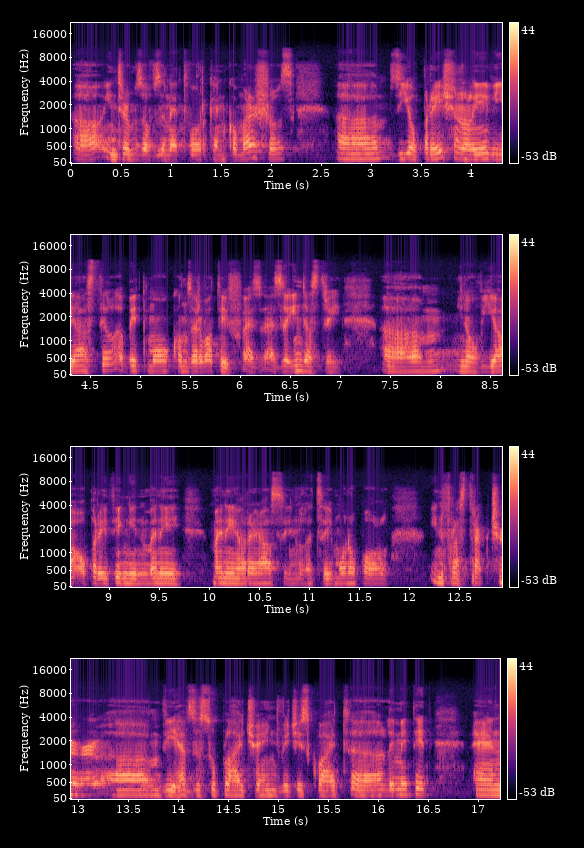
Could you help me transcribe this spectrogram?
uh, in terms of the network and commercials, uh, the operationally we are still a bit more conservative as, as an industry. Um, you know, we are operating in many many areas in let's say monopole infrastructure. Um, we have the supply chain which is quite uh, limited, and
